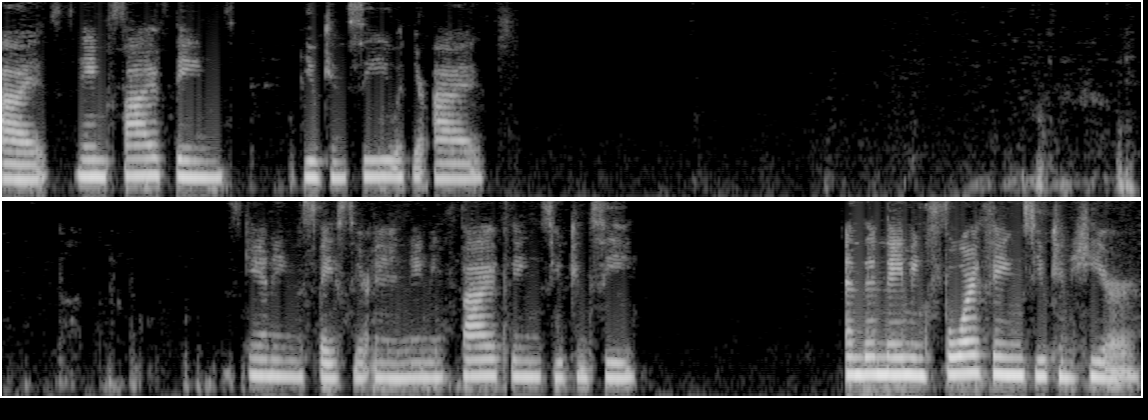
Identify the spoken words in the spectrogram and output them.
eyes. Name five things you can see with your eyes. Scanning the space you're in, naming five things you can see. And then naming four things you can hear.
